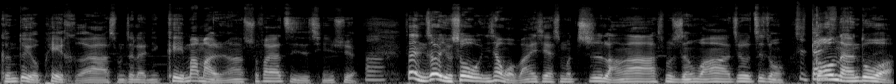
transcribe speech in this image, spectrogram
跟队友配合啊，什么之类，你可以骂骂人啊，抒发一下自己的情绪。啊，但你知道，有时候你像我玩一些什么只狼啊，什么人王啊，就是这种高难度，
